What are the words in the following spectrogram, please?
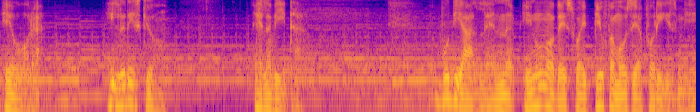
e ora. Il rischio è la vita. Woody Allen, in uno dei suoi più famosi aforismi,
